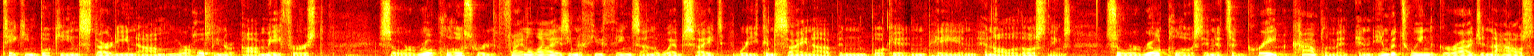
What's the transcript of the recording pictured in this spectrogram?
taking bookings starting. Um, we're hoping uh, May first. So we're real close. We're finalizing a few things on the website where you can sign up and book it and pay and, and all of those things. So we're real close, and it's a great compliment. And in between the garage and the house,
